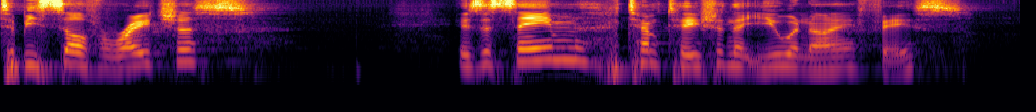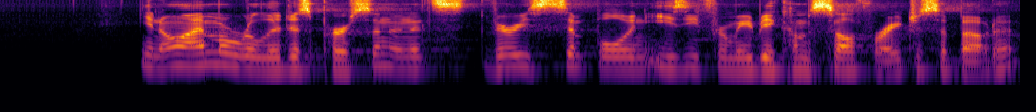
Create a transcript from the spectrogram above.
to be self righteous is the same temptation that you and I face. You know, I'm a religious person, and it's very simple and easy for me to become self righteous about it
